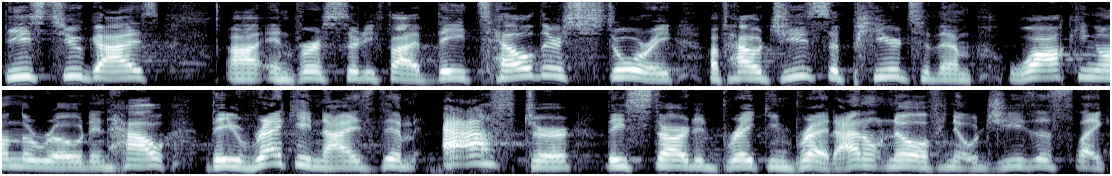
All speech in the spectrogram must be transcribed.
these two guys uh, in verse 35, they tell their story of how Jesus appeared to them walking on the road and how they recognized him after they started breaking bread. I don't know if, you know, Jesus, like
